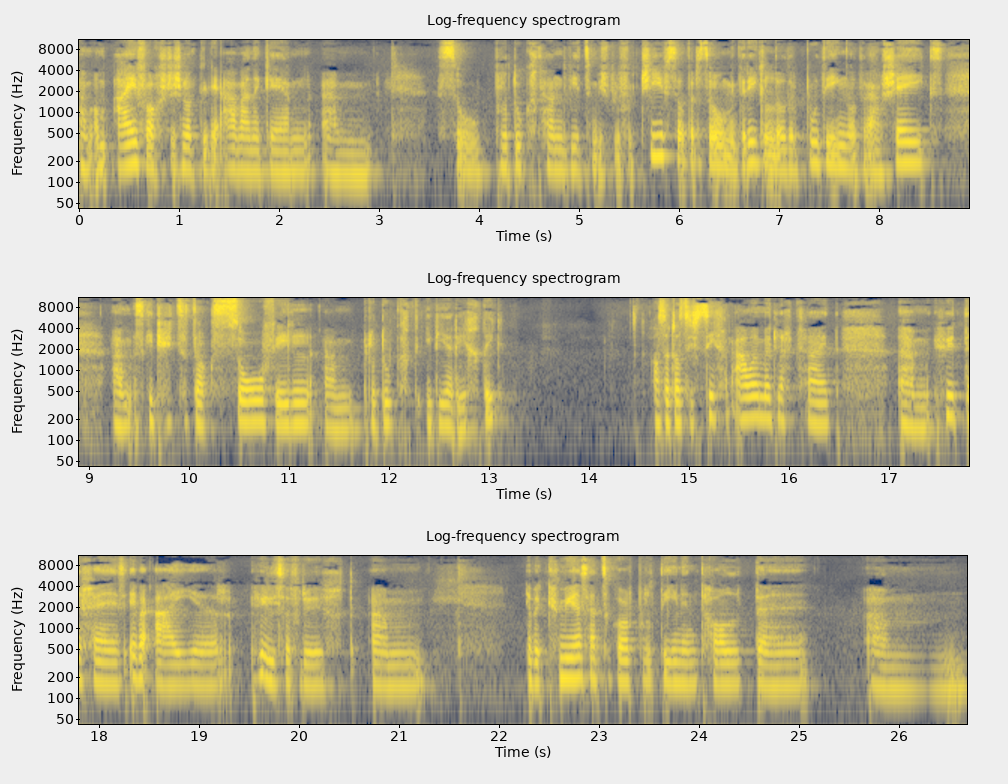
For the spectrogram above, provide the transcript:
Ähm, am einfachsten ist natürlich auch, wenn ihr gerne ähm, so Produkte habt, wie zum Beispiel von Chiefs oder so, mit Riegel oder Pudding oder auch Shakes. Ähm, es gibt heutzutage so viele ähm, Produkte in diese Richtung. Also das ist sicher auch eine Möglichkeit. Ähm, Hüttenkäse, eben Eier, Hülsenfrüchte, ähm, eben Gemüse hat sogar Protein enthalten. Ähm,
